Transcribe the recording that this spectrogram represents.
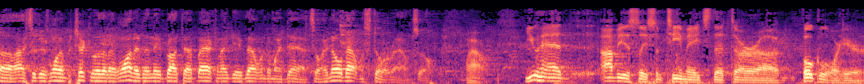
Uh, I said, "There's one in particular that I wanted," and they brought that back, and I gave that one to my dad. So I know that one's still around. So Wow. You had uh, obviously some teammates that are uh, folklore here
